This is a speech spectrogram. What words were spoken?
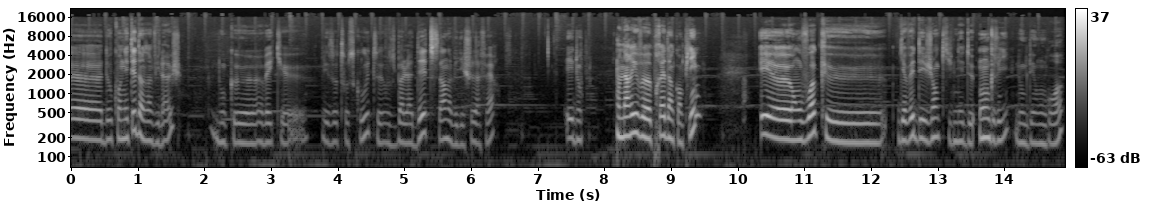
donc on était dans un village, donc avec les autres scouts, on se baladait, tout ça, on avait des choses à faire. Et donc, on arrive près d'un camping. Et on voit que il y avait des gens qui venaient de Hongrie, donc des Hongrois,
